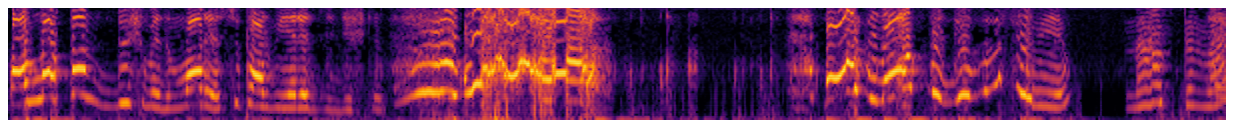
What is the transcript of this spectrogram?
Allah'tan düşmedim var ya süper bir yere düştüm. Abi ne yaptın gözünü seveyim. Ne yaptım ben?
